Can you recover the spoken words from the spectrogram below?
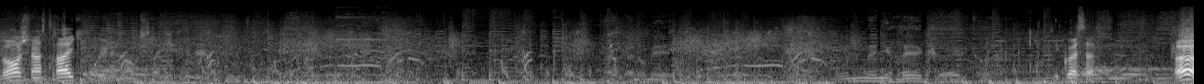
Bon, je fais un strike. Oui, je fais un strike. C'est quoi ça? Oh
